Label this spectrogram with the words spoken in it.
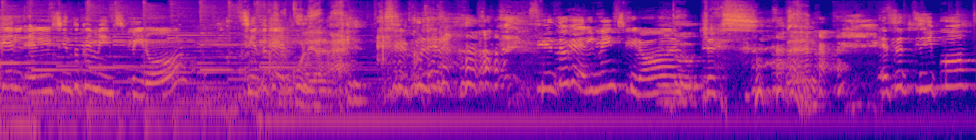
que él, él siento que me inspiró. Siento que él. Culera. Ser culera. Siento que él me inspiró. Ese tipo,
